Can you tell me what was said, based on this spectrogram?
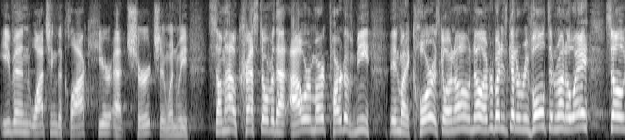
even watching the clock here at church. And when we somehow crest over that hour mark, part of me in my core is going, oh no, everybody's going to revolt and run away. So,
